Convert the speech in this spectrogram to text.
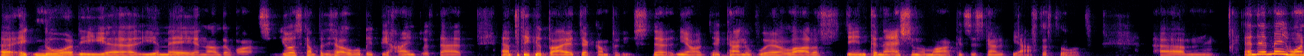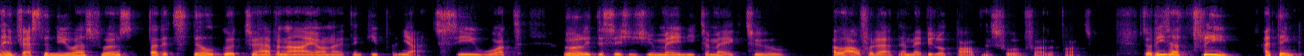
uh, ignore the uh, EMA and other ones. US companies are a little bit behind with that, and particularly biotech companies. They're, you know, they're kind of where a lot of the international markets is kind of the afterthought. Um, and they may want to invest in the US first, but it's still good to have an eye on it and keep, yeah, see what early decisions you may need to make to allow for that and maybe look partners for, for other parts. So these are three, I think,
